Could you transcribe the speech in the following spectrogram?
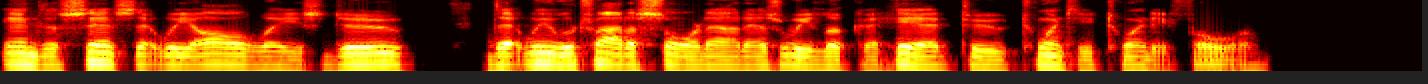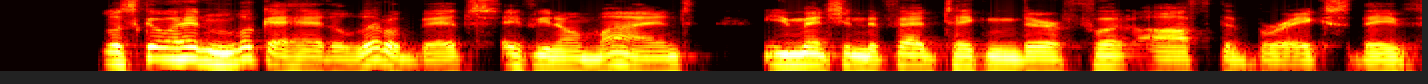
in the sense that we always do, that we will try to sort out as we look ahead to 2024. Let's go ahead and look ahead a little bit, if you don't mind. You mentioned the Fed taking their foot off the brakes. They've,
